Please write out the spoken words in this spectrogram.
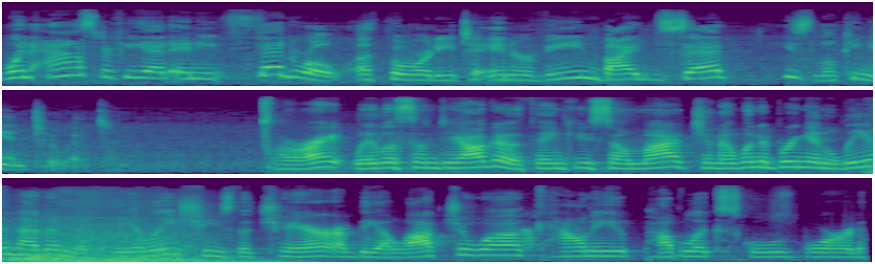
When asked if he had any federal authority to intervene, Biden said he's looking into it. All right, Leyla Santiago, thank you so much. And I want to bring in Leanetta McNealy. She's the chair of the Alachua County Public Schools Board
